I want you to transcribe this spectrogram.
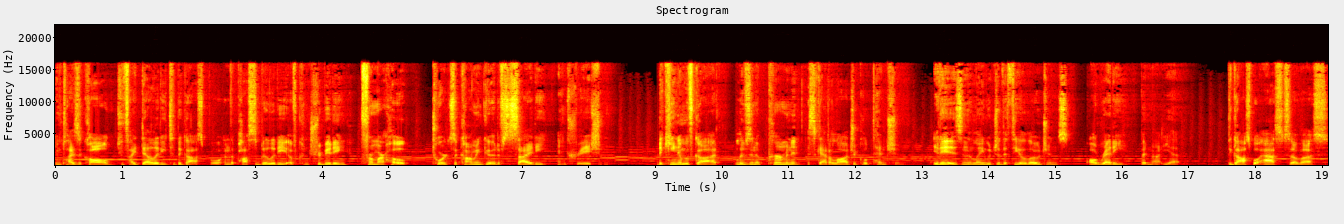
implies a call to fidelity to the gospel and the possibility of contributing from our hope towards the common good of society and creation. The kingdom of God lives in a permanent eschatological tension it is, in the language of the theologians, already but not yet. The gospel asks of us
